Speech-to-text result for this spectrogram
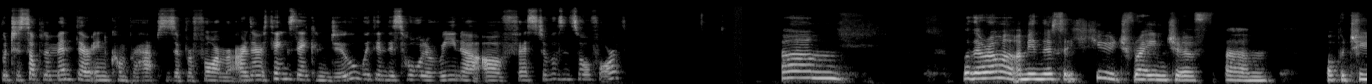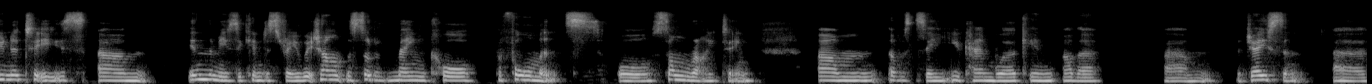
but to supplement their income perhaps as a performer, are there things they can do within this whole arena of festivals and so forth? Um, well, there are. I mean, there's a huge range of um, opportunities um, in the music industry, which aren't the sort of main core performance or songwriting. Um, obviously, you can work in other um, adjacent uh,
